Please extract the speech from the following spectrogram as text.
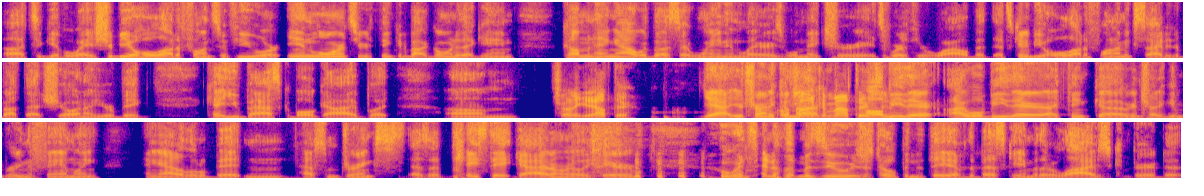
uh, to give away. It should be a whole lot of fun. So if you are in Lawrence, you're thinking about going to that game, come and hang out with us at Wayne and Larry's. We'll make sure it's worth your while. But that's going to be a whole lot of fun. I'm excited about that show. I know you're a big KU basketball guy, but um, trying to get out there. Yeah, you're trying to come, out. To come out there. I'll too. be there. I will be there. I think uh, we're gonna try to get, bring the family, hang out a little bit, and have some drinks. As a K State guy, I don't really care who wins. I know that Mizzou is just hoping that they have the best game of their lives compared to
